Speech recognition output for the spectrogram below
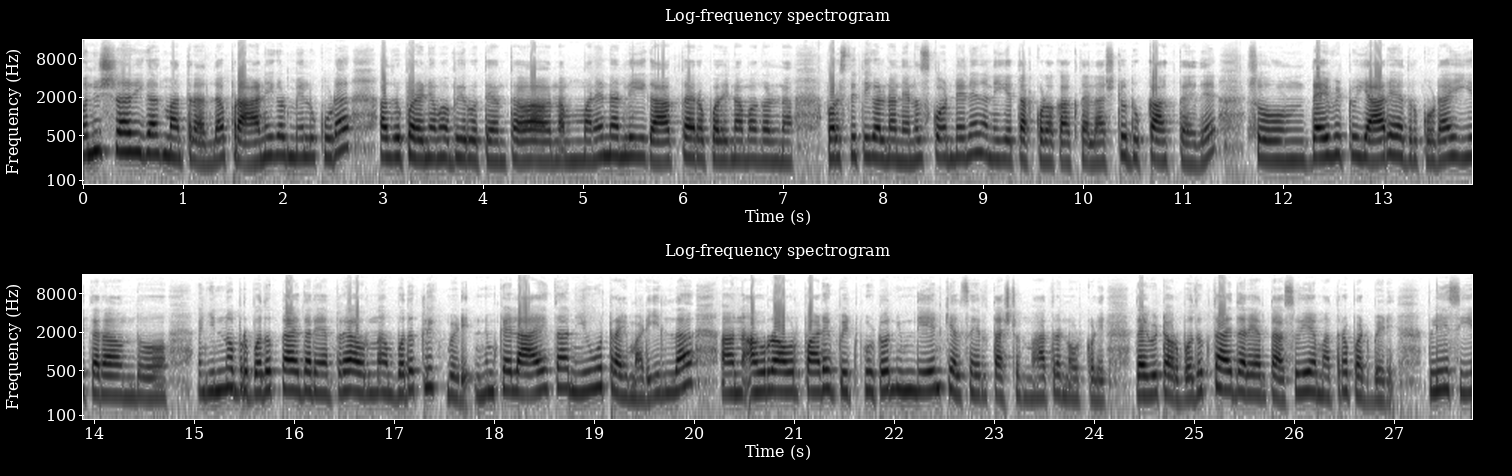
ಮನುಷ್ಯರಿಗೆ ಮಾತ್ರ ಅಲ್ಲ, ಪ್ರಾಣಿಗಳ ಮೇಲೂ ಕೂಡ ಅದ್ರ ಪರಿಣಾಮ ಬೀರುತ್ತೆ ಅಂತ ನಮ್ಮ ಮನೆಯಲ್ಲಿ ಈಗ ಆಗ್ತಾ ಇರೋ ಪರಿಣಾಮಗಳನ್ನ ಪರಿಸ್ಥಿತಿಗಳನ್ನ ನೆನೆಸ್ಕೊಂಡೇ ನನಗೆ ತಡ್ಕೊಳಕ್ಕಾಗ್ತಾಯಿಲ್ಲ ಅಷ್ಟು ದುಃಖ ಆಗ್ತಾ ಇದೆ. ಸೊ, ದಯವಿಟ್ಟು ಯಾರೇ ಆದರೂ ಕೂಡ ಈ ಥರ ಒಂದು, ಇನ್ನೊಬ್ರು ಬದುಕ್ತಾ ಇದ್ದಾರೆ ಅಂದರೆ ಅವ್ರನ್ನ ಬದುಕ್ಲಿಕ್ಕೆ ಬಿಡಿ. ನಿಮ್ಮ ಕೈಲಿ ಆಯಿತಾ, ನೀವು ಟ್ರೈ ಮಾಡಿ. ಇಲ್ಲ ಅವರು ಅವ್ರ ಪಾಡಿಗೆ ಬಿಟ್ಬಿಟ್ಟು ನಿಮ್ದು ಏನು ಕೆಲಸ ಇರುತ್ತೆ ಅಷ್ಟೊಂದು ಮಾತ್ರ ನೋಡ್ಕೊಳ್ಳಿ. ದಯವಿಟ್ಟು ಅವ್ರು ಬದುಕ್ತಾ ಇದ್ದಾರೆ ಅಂತ ಅಸೂಯೆ ಮಾತ್ರ ಪಡಬೇಡಿ. ಪ್ಲೀಸ್ ಈ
